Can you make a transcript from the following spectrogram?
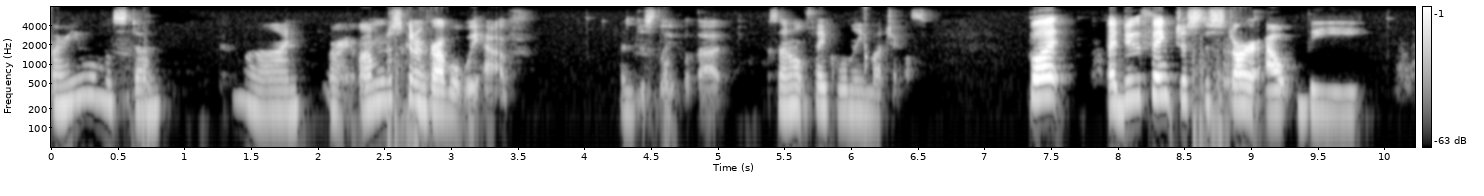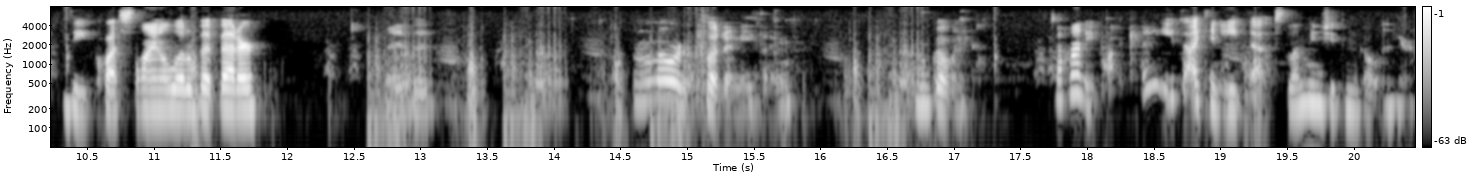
Are you almost done? Come on. Alright, well, I'm just gonna grab what we have. And just leave with that. Because I don't think we'll need much else. But, I do think just to start out the the quest line a little bit better. I, don't know where to put anything. I'm going. It's a honey pot. Can I eat that? I can eat that, so that means you can go in here.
